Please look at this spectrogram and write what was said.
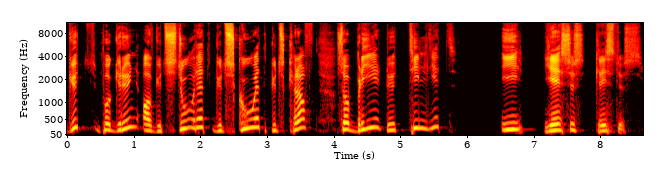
Gud, på grunn av Guds storhet, Guds godhet, Guds kraft, så blir du tilgitt i Jesus Kristus.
